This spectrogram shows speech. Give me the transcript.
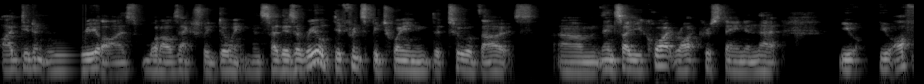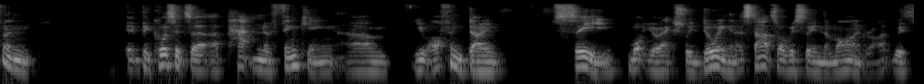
I didn't realize what I was actually doing, and so there's a real difference between the two of those. Um, and so you're quite right, Christine, in that you you often it, because it's a, a pattern of thinking, um, you often don't see what you're actually doing, and it starts obviously in the mind, right, with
